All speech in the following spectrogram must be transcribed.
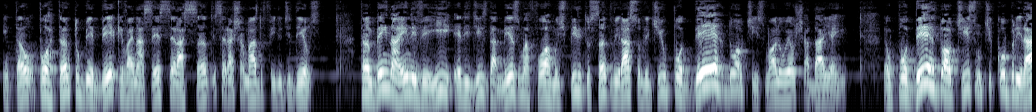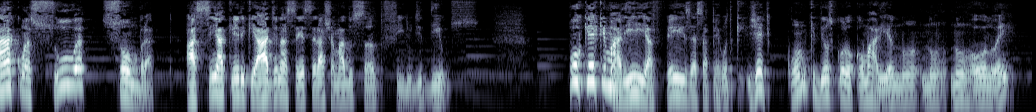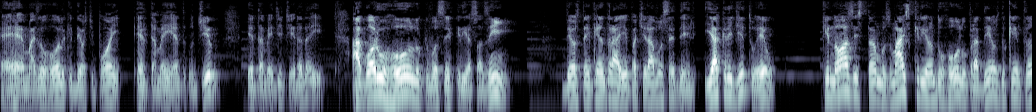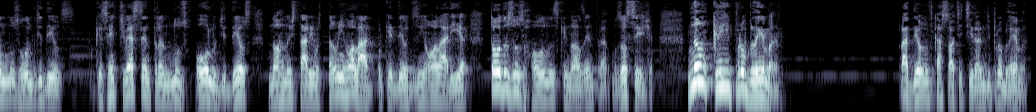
Então, portanto, o bebê que vai nascer será santo e será chamado filho de Deus. Também na NVI, ele diz da mesma forma: o Espírito Santo virá sobre ti o poder do Altíssimo. Olha o El Shaddai aí. O poder do Altíssimo te cobrirá com a sua sombra. Assim, aquele que há de nascer será chamado Santo Filho de Deus. Por que que Maria fez essa pergunta? Gente, como que Deus colocou Maria num, num, num rolo, hein? É, mas o rolo que Deus te põe, ele também entra contigo ele também te tira daí. Agora, o rolo que você cria sozinho, Deus tem que entrar aí para tirar você dele. E acredito eu que nós estamos mais criando rolo para Deus do que entrando nos rolos de Deus. Porque se a gente estivesse entrando nos rolos de Deus, nós não estaríamos tão enrolados, porque Deus desenrolaria todos os rolos que nós entramos. Ou seja, não crie problema. Para Deus não ficar só te tirando de problema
